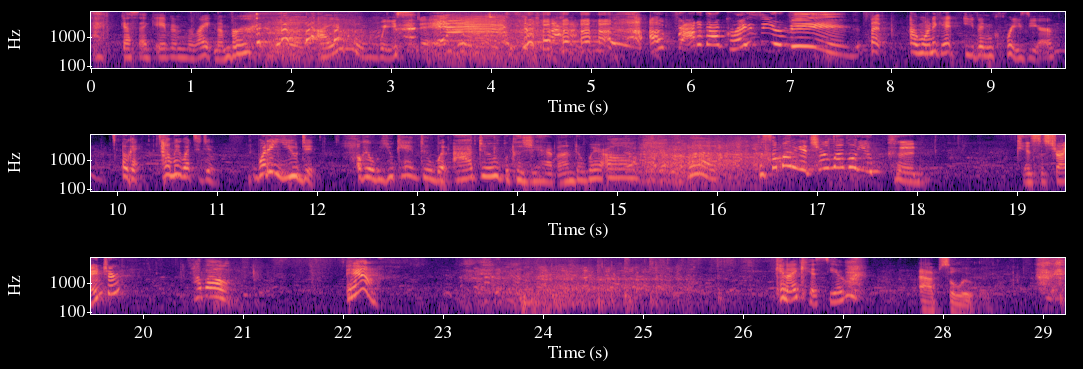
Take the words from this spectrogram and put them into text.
I guess I gave him the right number. I am wasted. I'm proud of how crazy you're being. But I want to get even crazier. Okay, tell me what to do. What do you do? Okay, well, you can't do what I do because you have underwear on. But for somebody at your level, you could kiss a stranger. How about him? Can I kiss you? Absolutely. Okay.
